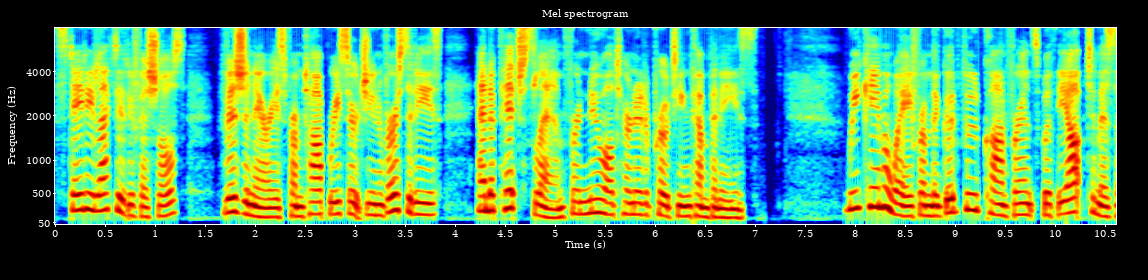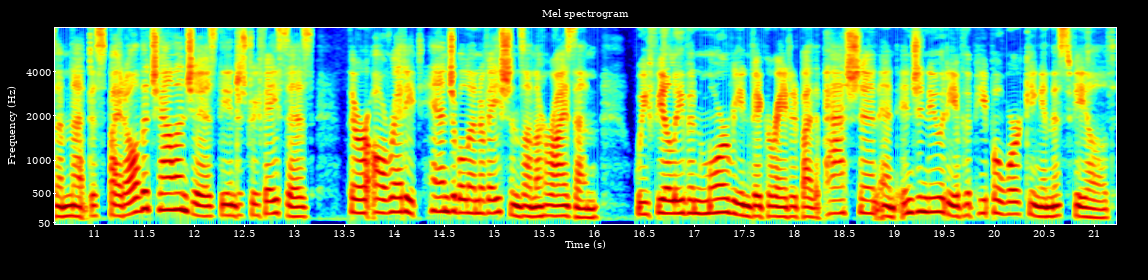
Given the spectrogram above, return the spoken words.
state elected officials, visionaries from top research universities, and a pitch slam for new alternative protein companies. We came away from the Good Food Conference with the optimism that despite all the challenges the industry faces, there are already tangible innovations on the horizon. We feel even more reinvigorated by the passion and ingenuity of the people working in this field.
